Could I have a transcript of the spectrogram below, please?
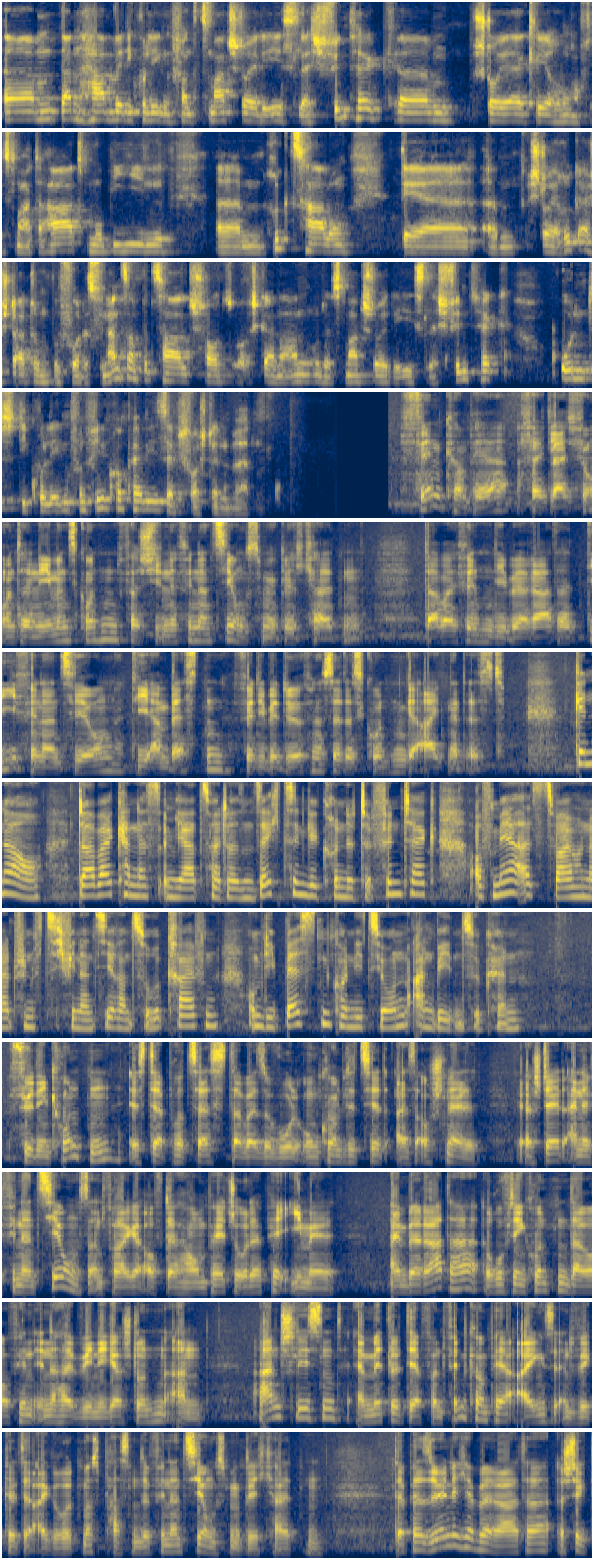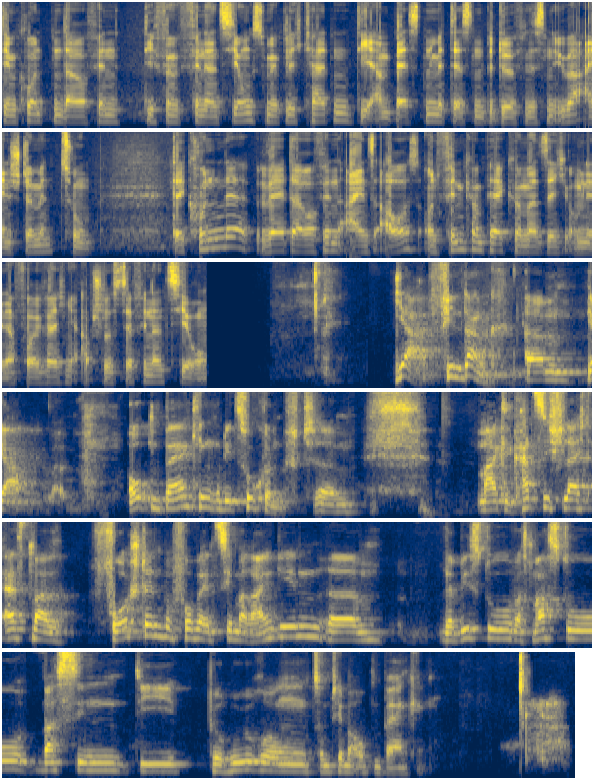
Ähm, dann haben wir die Kollegen von smartsteuer.de slash fintech, ähm, Steuererklärung auf die smarte Art, mobil, ähm, Rückzahlung der ähm, Steuerrückerstattung, bevor das Finanzamt bezahlt. Schaut es euch gerne an unter smartsteuer.de slash fintech und die Kollegen von FinCompare, die selbst vorstellen werden. FinCompare vergleicht für Unternehmenskunden verschiedene Finanzierungsmöglichkeiten. Dabei finden die Berater die Finanzierung, die am besten für die Bedürfnisse des Kunden geeignet ist. Genau, dabei kann das im Jahr 2016 gegründete Fintech auf mehr als 250 Finanzierern zurückgreifen, um die besten Konditionen anbieten zu können. Für den Kunden ist der Prozess dabei sowohl unkompliziert als auch schnell. Er stellt eine Finanzierungsanfrage auf der Homepage oder per E-Mail. Ein Berater ruft den Kunden daraufhin innerhalb weniger Stunden an. Anschließend ermittelt der von FinCompare eigens entwickelte Algorithmus passende Finanzierungsmöglichkeiten. Der persönliche Berater schickt dem Kunden daraufhin die fünf Finanzierungsmöglichkeiten, die am besten mit dessen Bedürfnissen übereinstimmen, zu. Der Kunde wählt daraufhin eins aus und FinCompare kümmert sich um den erfolgreichen Abschluss der Finanzierung. Ja, vielen Dank. Ähm, ja, Open Banking und die Zukunft. Ähm, Michael, kannst du dich vielleicht erstmal vorstellen, bevor wir ins Thema reingehen? Ähm, wer bist du? Was machst du? Was sind die Berührungen zum Thema Open Banking?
